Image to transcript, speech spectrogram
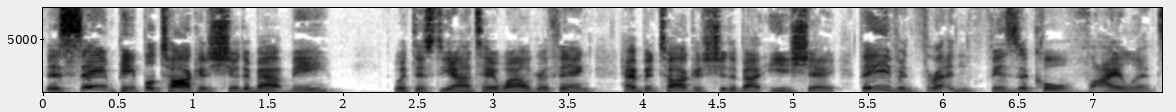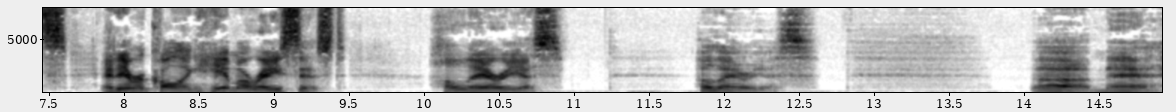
the same people talking shit about me with this Deontay Wilder thing have been talking shit about Ishe. They even threatened physical violence, and they were calling him a racist. Hilarious. Hilarious. Oh, man.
